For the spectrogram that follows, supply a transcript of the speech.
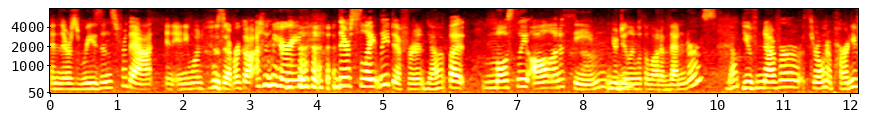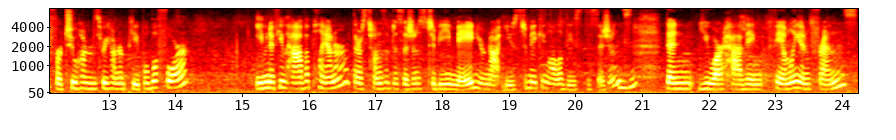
and there's reasons for that and anyone who's ever gotten married they're slightly different yep. but mostly all on a theme mm-hmm. you're dealing with a lot of vendors yep. you've never thrown a party for 200 300 people before even if you have a planner there's tons of decisions to be made you're not used to making all of these decisions mm-hmm. then you are having family and friends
